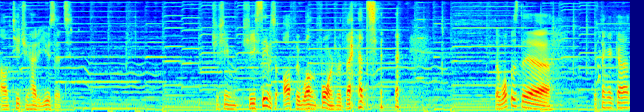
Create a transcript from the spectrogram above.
I'll teach you how to use it. She, seem, she seems awfully well informed with that. so what was the, the thing I got?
